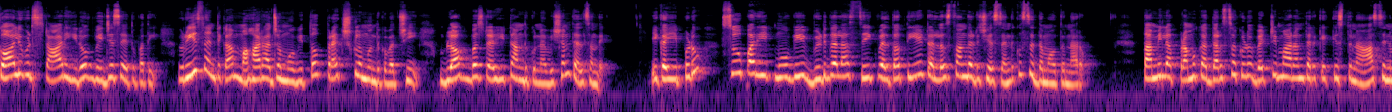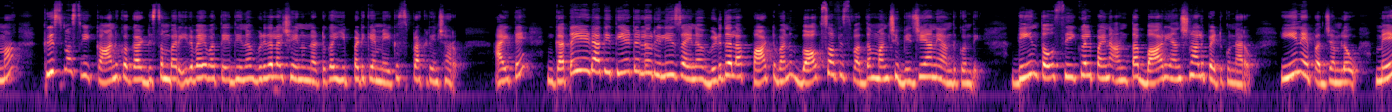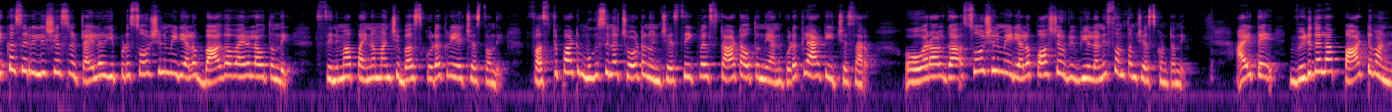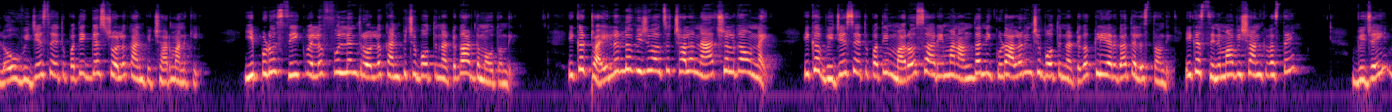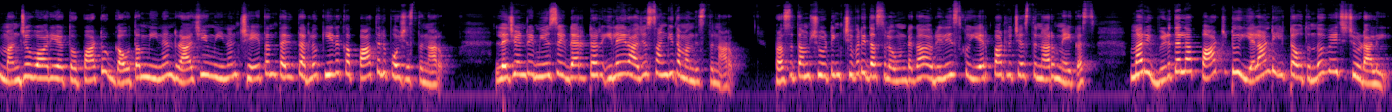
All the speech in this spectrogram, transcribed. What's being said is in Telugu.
Kollywood star hero Vijay Sethupathi రీసెంట్గా మహారాజా మూవీతో ప్రేక్షకుల ముందుకు వచ్చి బ్లాక్ బస్టర్ హిట్ అందుకున్న విషయం తెలిసిందే. ఇక ఇప్పుడు సూపర్ హిట్ మూవీ విడుదల సీక్వెల్తో థియేటర్లో సందడి చేసేందుకు సిద్ధమవుతున్నారు. తమిళ ప్రముఖ దర్శకుడు వెట్రిమారన్ తెరకెక్కిస్తున్న ఆ సినిమా క్రిస్మస్కి కానుకగా డిసెంబర్ ఇరవైవ తేదీన విడుదల చేయనున్నట్టుగా ఇప్పటికే మేకర్స్ ప్రకటించారు. అయితే గత ఏడాది థియేటర్లో రిలీజ్ అయిన విడుదల పార్ట్ వన్ బాక్సాఫీస్ వద్ద మంచి విజయాన్ని అందుకుంది. దీంతో సీక్వెల్ పైన అంతా భారీ అంచనాలు పెట్టుకున్నారు. ఈ నేపథ్యంలో మేకర్స్ రిలీజ్ చేసిన ట్రైలర్ ఇప్పుడు సోషల్ మీడియాలో బాగా వైరల్ అవుతుంది. సినిమా పైన మంచి బస్ కూడా క్రియేట్ చేస్తుంది. ఫస్ట్ పార్ట్ ముగిసిన చోట నుంచే సీక్వెల్ స్టార్ట్ అవుతుంది అని కూడా క్లారిటీ ఇచ్చేశారు. ఓవరాల్గా సోషల్ మీడియాలో పాజిటివ్ రివ్యూలని సొంతం చేసుకుంటుంది. అయితే విడుదల పార్ట్ వన్లో విజయ్ సేతుపతి గెస్ట్ రోల్లో కనిపించారు మనకి. ఇప్పుడు సీక్వెల్లో ఫుల్ లెంత్ రోల్లో కనిపించబోతున్నట్టుగా అర్థమవుతుంది. ఇక ట్రైలర్లో విజువల్స్ చాలా న్యాచురల్గా ఉన్నాయి. ఇక విజయ్ సేతుపతి మరోసారి మనందరినీ కూడా అలరించబోతున్నట్టుగా క్లియర్గా తెలుస్తోంది. ఇక సినిమా విషయానికి వస్తే విజయ్ మంజు వారియర్తో పాటు గౌతమ్ మీనన్ రాజీవ్ మీనన్ చేతన్ తదితరులు కీలక పాత్రలు పోషిస్తున్నారు. లెజెండరీ మ్యూజిక్ డైరెక్టర్ ఇళయరాజు సంగీతం అందిస్తున్నారు. ప్రస్తుతం షూటింగ్ చివరి దశలో ఉండగా రిలీజ్కు ఏర్పాట్లు చేస్తున్నారు మేకర్స్. మరి విడుదల పార్ట్ టూ ఎలాంటి హిట్ అవుతుందో వేచి చూడాలి.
